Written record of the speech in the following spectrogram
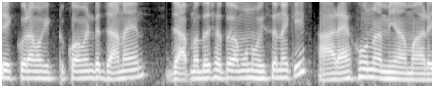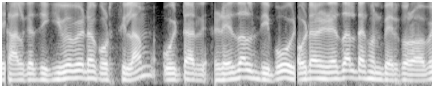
চেক করে আমাকে একটু কমেন্টে জানায়েন। যে আপনাদের সাথে এমন হয়েছে নাকি? আর এখন আমি আমার কালকে যে কীভাবে এটা করছিলাম, ওইটার রেজাল্ট দিব। ওইটার রেজাল্ট এখন বের করা হবে।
